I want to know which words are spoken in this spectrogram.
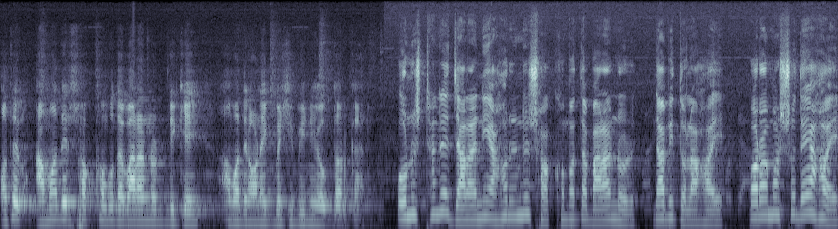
অতএব আমাদের সক্ষমতা বাড়ানোর দিকে আমাদের অনেক বেশি বিনিয়োগ দরকার। অনুষ্ঠানে জ্বালানি আহরণের সক্ষমতা বাড়ানোর দাবি তোলা হয়। পরামর্শ দেয়া হয়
